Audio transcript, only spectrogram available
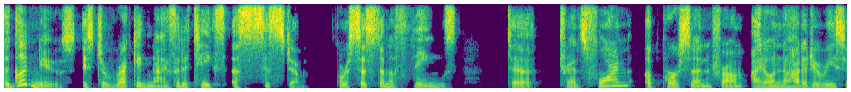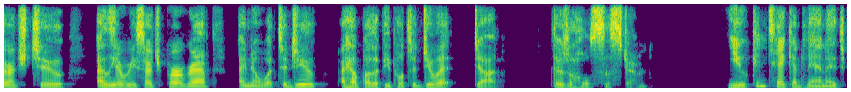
The good news is to recognize that it takes a system or a system of things to transform a person from I don't know how to do research to I lead a research program, I know what to do, I help other people to do it, done. There's a whole system. You can take advantage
